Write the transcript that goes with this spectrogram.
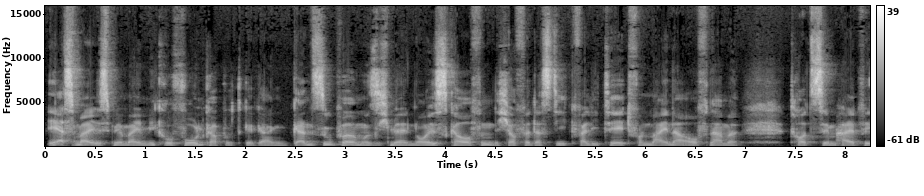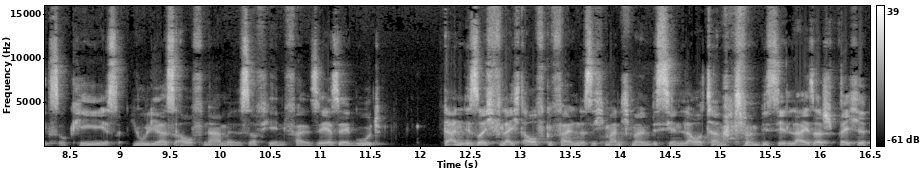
Erstmal ist mir mein Mikrofon kaputt gegangen. Ganz super, muss ich mir ein neues kaufen. Ich hoffe, dass die Qualität von meiner Aufnahme trotzdem halbwegs okay ist. Julias Aufnahme ist auf jeden Fall sehr, sehr gut. Dann ist euch vielleicht aufgefallen, dass ich manchmal ein bisschen lauter, manchmal ein bisschen leiser spreche.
